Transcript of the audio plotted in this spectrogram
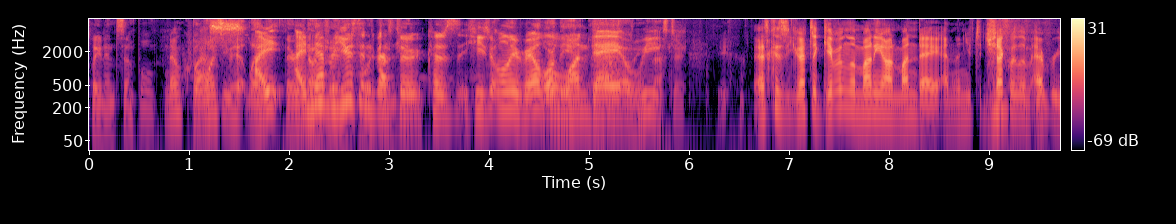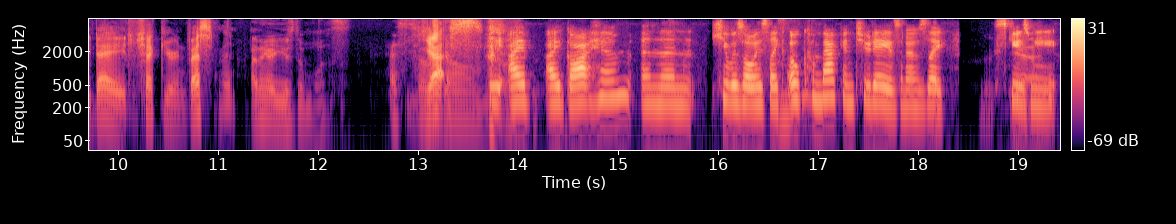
plain and simple. No But quest. once you hit like I third I never dungeon, used fourth investor because he's only available the- one day ah, a week. investor. That's because you have to give him the money on Monday, and then you have to check with him every day to check your investment. I think I used him once. So Yes. See, I I got him, and then he was always like, "Oh, come back in two days," and I was like, "Excuse Yeah. me,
